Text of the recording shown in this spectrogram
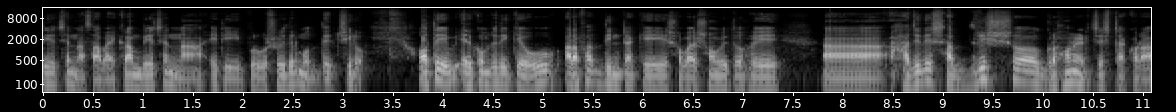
দিয়েছেন, না সাবা একরাম দিয়েছেন, না এটি পূর্বসূরীদের মধ্যে ছিল। অতএব এরকম যদি কেউ আরাফাত দিনটাকে সবাই সমবেত হয়ে হাজিদের সাদৃশ্য গ্রহণের চেষ্টা করা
